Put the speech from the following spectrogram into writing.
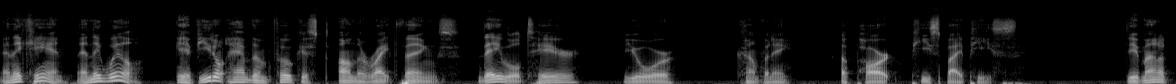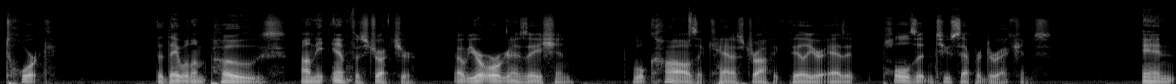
and they can, and they will, if you don't have them focused on the right things, they will tear your company apart piece by piece. The amount of torque that they will impose on the infrastructure of your organization will cause a catastrophic failure as it pulls it in two separate directions. And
